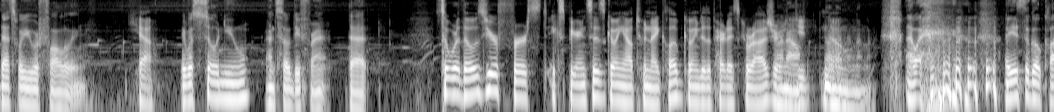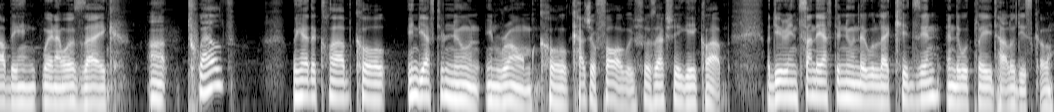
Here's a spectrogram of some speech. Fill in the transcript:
that's what you were following Yeah. it was so new and so different that So were those your first experiences going out to a nightclub, going to the Paradise Garage, or no you, no no no no no I, I used to go clubbing when i was like uh, 12 we had a club called in the afternoon in Rome called Casual Fall, which was actually a gay club. But during Sunday afternoon, they would let kids in and they would play Italo disco.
